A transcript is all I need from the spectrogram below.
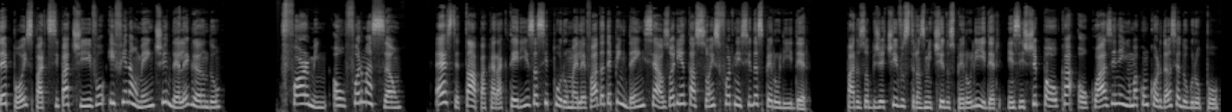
depois participativo e finalmente delegando. Forming ou formação. Esta etapa caracteriza-se por uma elevada dependência às orientações fornecidas pelo líder. Para os objetivos transmitidos pelo líder, existe pouca ou quase nenhuma concordância do grupo.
